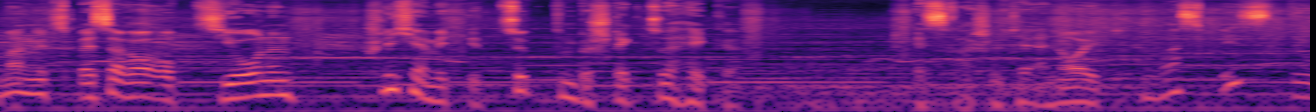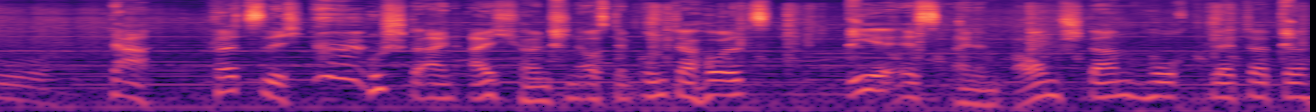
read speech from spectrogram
Mangels besserer Optionen schlich er mit gezücktem Besteck zur Hecke. Es raschelte erneut. Was bist du? Da, plötzlich huschte ein Eichhörnchen aus dem Unterholz, ehe es einen Baumstamm hochkletterte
